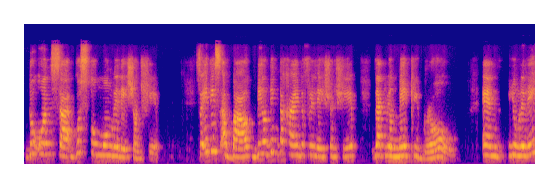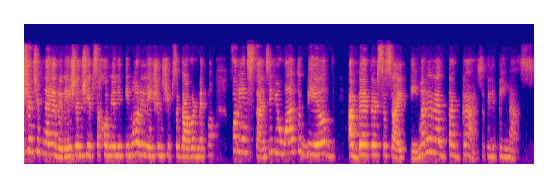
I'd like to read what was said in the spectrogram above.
doon sa gusto mong relationship. So it is about building the kind of relationship that will make you grow. And yung relationship na yan, relationship sa community mo, relationship sa government mo. For instance, if you want to build a better society, marired tag ka sa Pilipinas.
